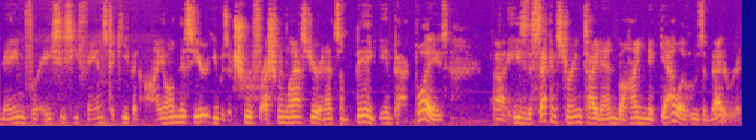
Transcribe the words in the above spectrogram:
name for ACC fans to keep an eye on this year. He was a true freshman last year and had some big impact plays. Uh, he's the second string tight end behind Nick Gallo, who's a veteran.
